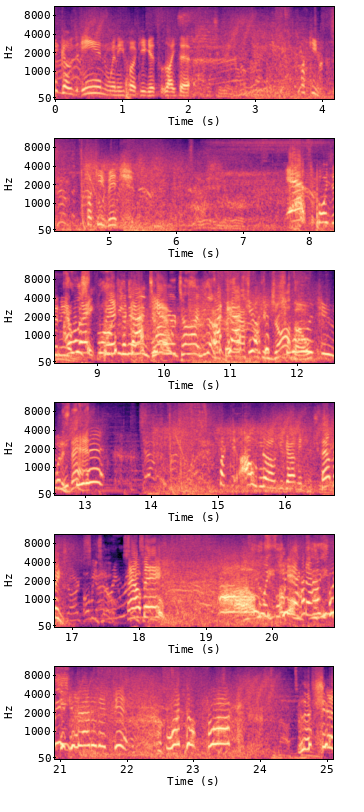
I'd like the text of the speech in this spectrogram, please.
Shit goes in when he fucking gets like that. Fuck you! Fuck you, bitch! Yes! Poison in I your was face, bitch! I that got entire you! time. You got I a big got ass you! Fucking jaw though. you. What is You see that? Fuck you. Oh no, you got me. Help me! Help me! Holy shit! How do I fucking get out of this shit? What the fuck? This shit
